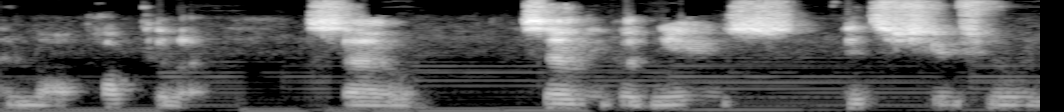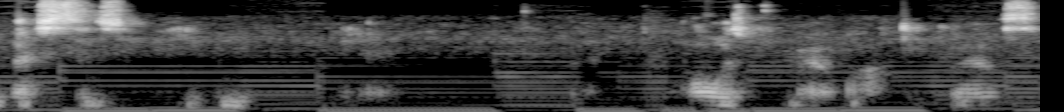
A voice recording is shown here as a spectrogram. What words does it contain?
and more popular. So certainly good news. Institutional investors even, you know, always promote market growth,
